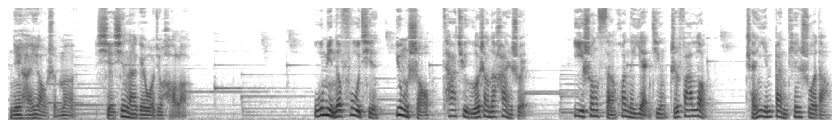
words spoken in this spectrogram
您还要什么？”写信来给我就好了。吴敏的父亲用手擦去额上的汗水，一双散涣的眼睛直发愣，沉吟半天，说道：“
